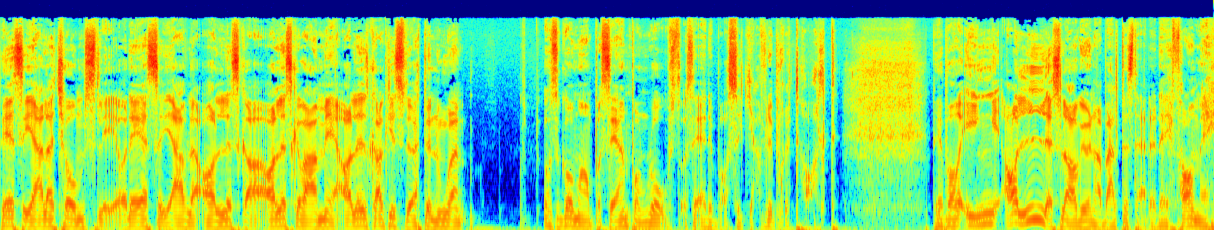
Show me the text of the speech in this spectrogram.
Det er så jævla Chomsley, og det er så jævla alle skal, alle skal være med, alle skal ikke støte noen. Og så kommer han på scenen på en roast, og så er det bare så jævlig brutalt. Det er bare ingen, alle slag under beltestedet. Det er faen meg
